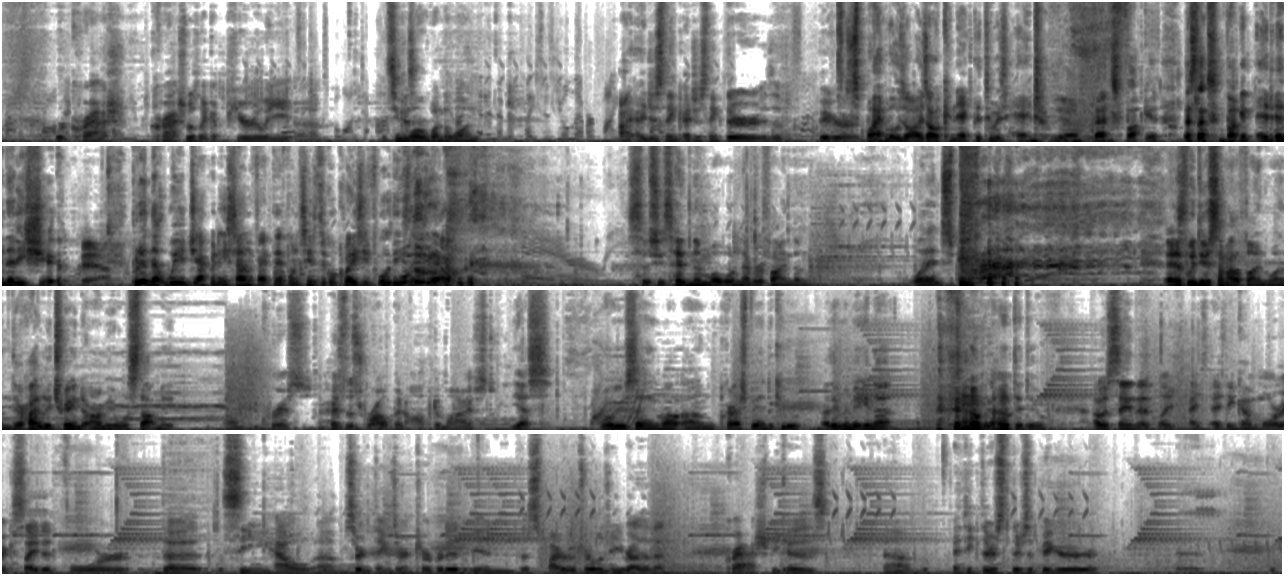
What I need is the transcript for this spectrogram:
where Crash. Crash was like a purely. Um, It seemed more one to one. I, I just think. I just think there is a bigger. Spyro's eyes all connected to his head. Yeah. that's fucking. That's like some fucking Ed and Eddie shit. Yeah. Put in that weird Japanese sound effect everyone seems to go crazy for these days now. So she's hidden them while we'll never find them. Why didn't Sp- And if we do somehow find one, their highly trained army will stop me. Um, Chris, has this route been optimized? Yes. What were you saying about um, Crash Bandicoot? Are they remaking that? I hope, I hope they do. I was saying that like I, I think I'm more excited for the seeing how um, certain things are interpreted in the Spyro trilogy rather than Crash because um, I think there's there's a bigger uh,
